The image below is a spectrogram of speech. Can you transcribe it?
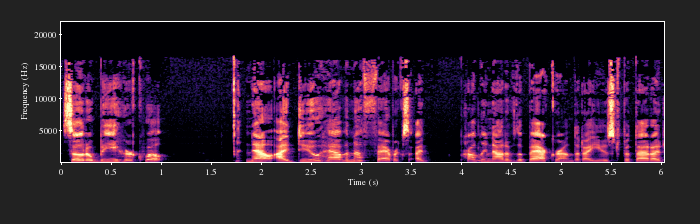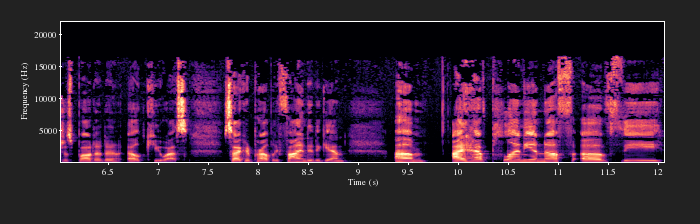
So it'll be her quilt. Now, I do have enough fabrics. I probably not of the background that I used, but that I just bought at an LQS. So I could probably find it again. Um, I have plenty enough of the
